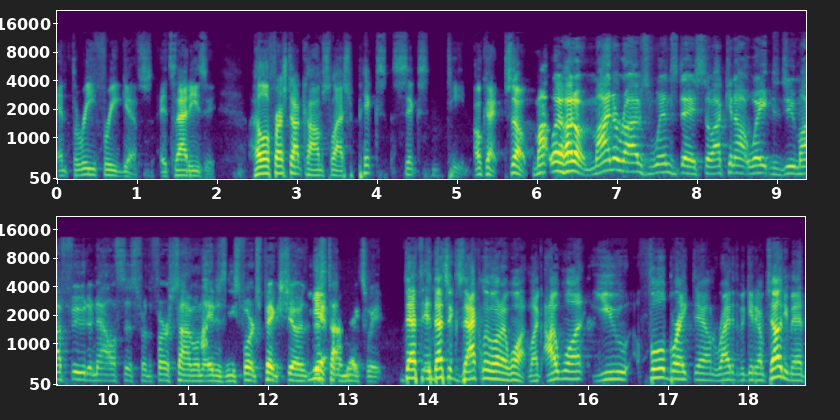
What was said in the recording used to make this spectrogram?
and three free gifts. It's that easy. HelloFresh.com slash pix 16. Okay, so my, wait, hold on. Mine arrives Wednesday, so I cannot wait to do my food analysis for the first time on the A to Z Sports Pick show this yeah, time next week. That's that's exactly what I want. Like I want you full breakdown right at the beginning. I'm telling you, man,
